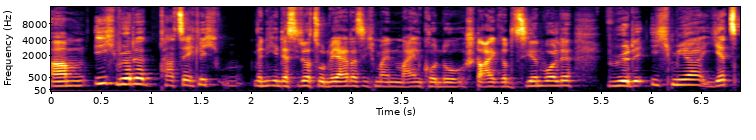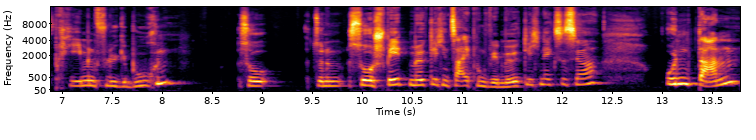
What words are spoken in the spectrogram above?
Ähm, ich würde tatsächlich, wenn ich in der Situation wäre, dass ich mein Meilenkonto stark reduzieren wollte, würde ich mir jetzt Prämienflüge buchen, so zu einem so spät möglichen Zeitpunkt wie möglich nächstes Jahr und dann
